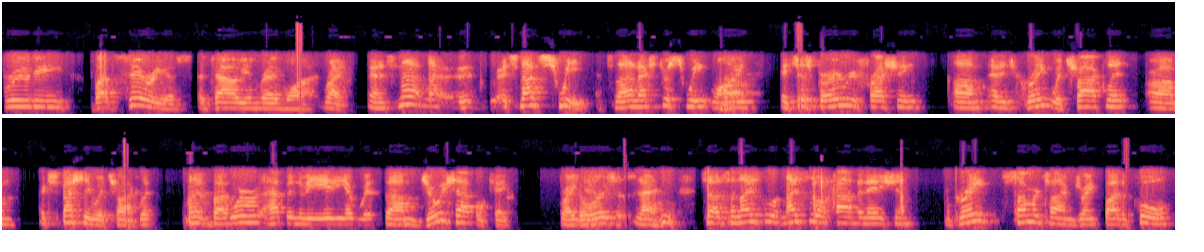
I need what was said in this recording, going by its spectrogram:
fruity, but serious Italian red wine. Right, and it's not it's not sweet. It's not an extra sweet wine. No. It's just very refreshing, um, and it's great with chocolate, um, especially with chocolate. But we're happen to be eating it with um, Jewish apple cake right Delicious. now. so it's a nice little, nice little combination. Great summertime drink by the pool.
